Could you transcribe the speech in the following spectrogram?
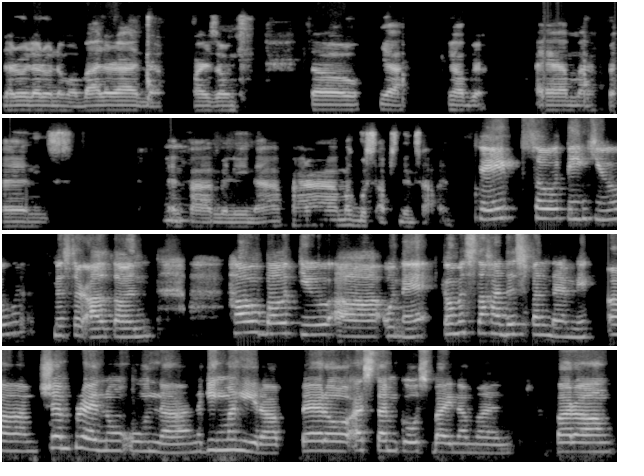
laro-laro ng mga Valorant, Warzone. So, yeah, you have I have my friends and Mm. family na para mag-boost ups din sa akin. Okay, so thank you, Mr. Alton. How about you, uh, One? Kamusta ka this pandemic? Um, syempre, nung una, naging mahirap. Pero as time goes by naman, parang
